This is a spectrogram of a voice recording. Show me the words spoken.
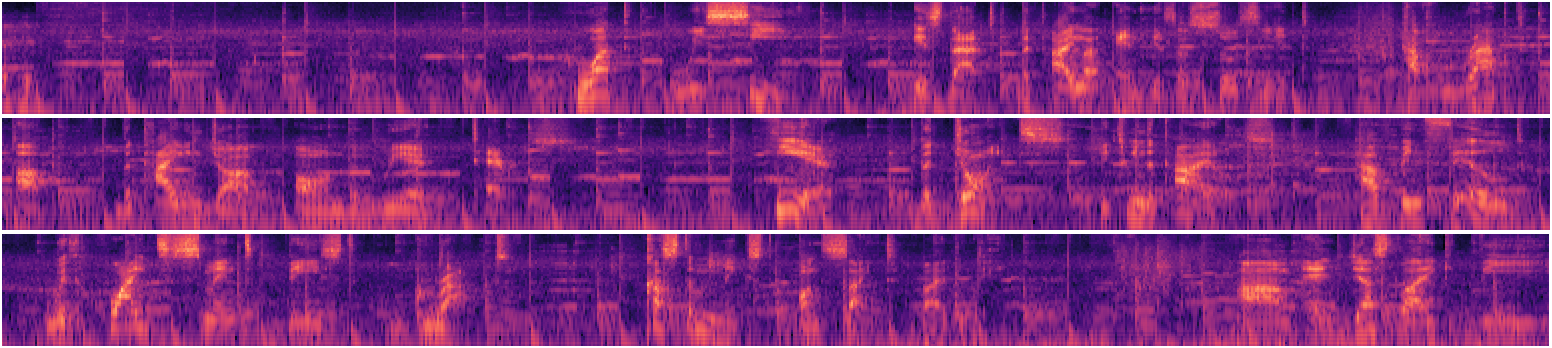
what we see is that the tiler and his associate have wrapped up the tiling job on the rear terrace. Here, the joints between the tiles have been filled with white cement based grout, custom mixed on site, by the way. Um, and just like the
